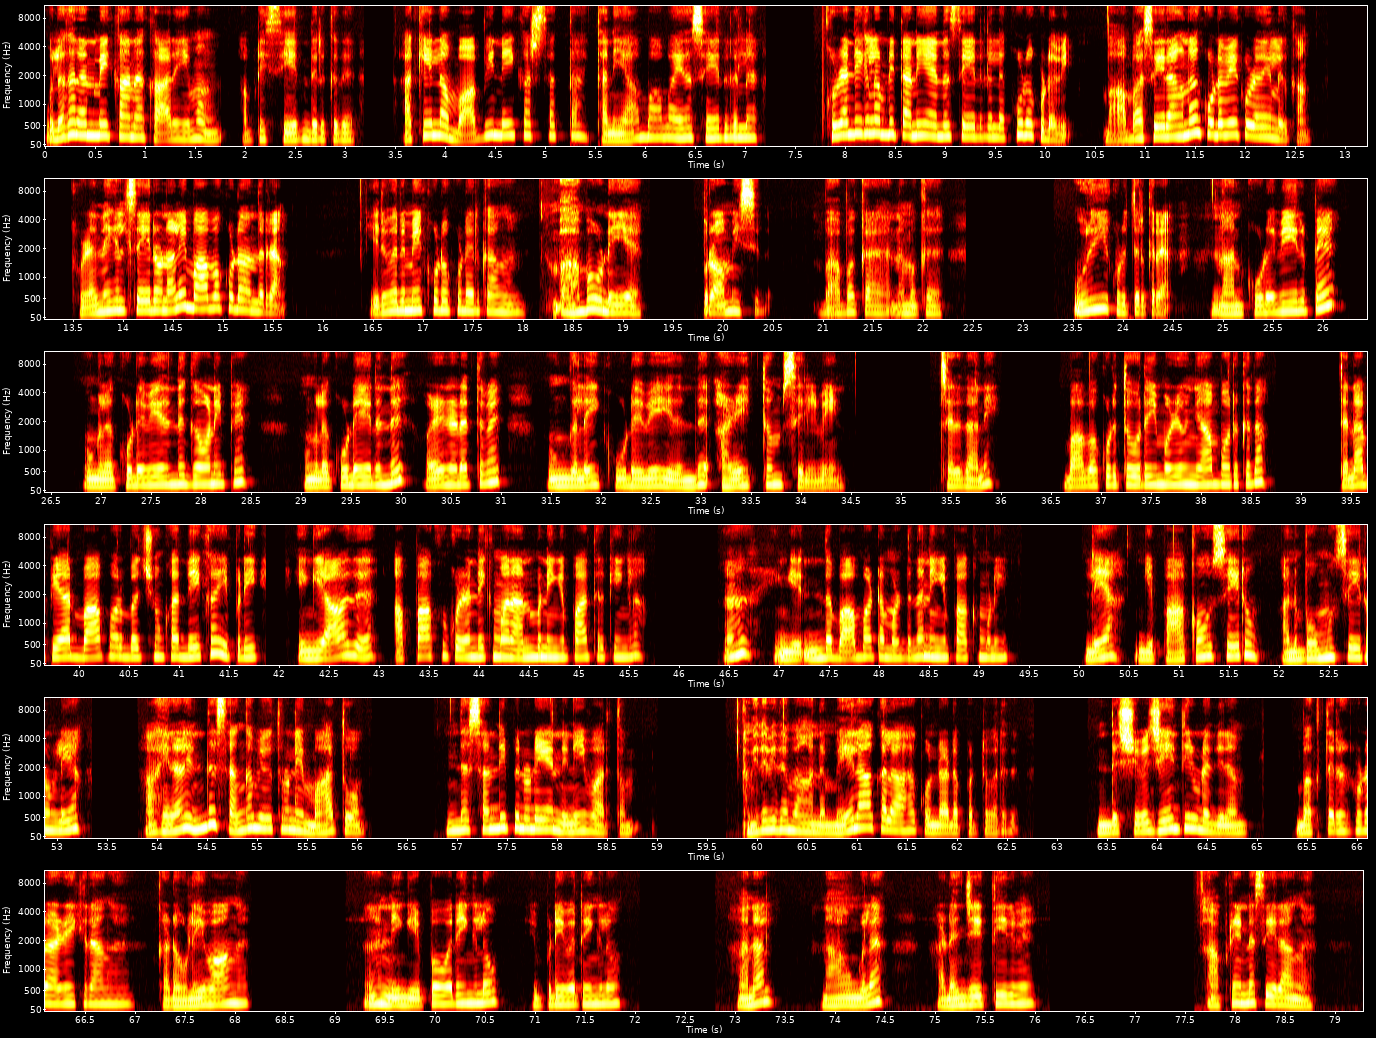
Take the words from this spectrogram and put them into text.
உலக நன்மைக்கான காரியமும் அப்படி சேர்ந்து இருக்குது அக்கேலா பாபி நெய் கர் சக்தா தனியாக பாபா எதுவும் செய்கிறதில்ல குழந்தைகள் அப்படி தனியாக எதுவும் செய்கிறதில்ல கூட கூடவே பாபா செய்கிறாங்கன்னா கூடவே குழந்தைகள் இருக்காங்க குழந்தைகள் செய்கிறோனாலே பாபா கூட வந்துடுறாங்க இருவருமே கூட கூட இருக்காங்க பாபாவுடைய ப்ராமிஸ் இது பாபா க நமக்கு உறுதி கொடுத்துருக்குறேன். நான் கூடவே இருப்பேன். உங்களை கூடவே இருந்து கவனிப்பேன். உங்களை கூட இருந்து வழிநடத்துவேன் உங்களை கூடவே இருந்து அழைத்தும் செல்வேன். சரிதானே? பாபா கொடுத்த உறுதிமொழியும் ஞாபகம் இருக்குதா? தெனா பியார் பாப் ஒரு பச்சும் கா இப்படி எங்கேயாவது அப்பாவுக்கும் குழந்தைக்குமான அன்பு நீங்கள் பார்த்துருக்கீங்களா? ஆ இங்கே இந்த பாபாட்ட மட்டும்தான் நீங்கள் பார்க்க முடியும். இல்லையா? இங்கே பார்க்கவும் செய்கிறோம் அனுபவமும் செய்கிறோம் இல்லையா? ஆகையினால் இந்த சங்கம் யுகத்தினுடைய மகத்துவம் இந்த சந்திப்பினுடைய நினைவார்த்தம் விதவிதமான மேலாக்களாக கொண்டாடப்பட்டு வருது. இந்த சிவ ஜெயந்தியினுடைய தினம் பக்தர்கள் கூட அழைக்கிறாங்க கடவுளே வாங்க. நீங்கள் எப்போ வர்றீங்களோ எப்படி வர்றீங்களோ. ஆனால் நான் உங்களை அடைஞ்சே தீருவேன். அப்படி என்ன செய்கிறாங்க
